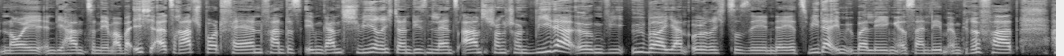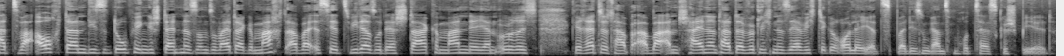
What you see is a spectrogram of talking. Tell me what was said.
neu in die Hand zu nehmen. Aber ich als Radsportfan fand es eben ganz schwierig, dann diesen Lance Armstrong schon wieder irgendwie über Jan Ulrich zu sehen, der jetzt wieder ihm überlegen ist, sein Leben im Griff hat, hat zwar auch dann diese Dopinggeständnisse und so weiter gemacht, aber ist jetzt wieder so der starke Mann, der Jan Ulrich gerettet hat. Aber anscheinend hat er wirklich eine sehr wichtige Rolle jetzt bei diesem ganzen Prozess gespielt.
